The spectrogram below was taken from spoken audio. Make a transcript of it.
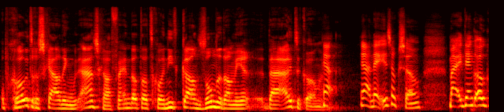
op grotere schaal dingen moet aanschaffen. En dat dat gewoon niet kan zonder dan weer daaruit te komen. Ja. ja, nee, is ook zo. Maar ik denk ook,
